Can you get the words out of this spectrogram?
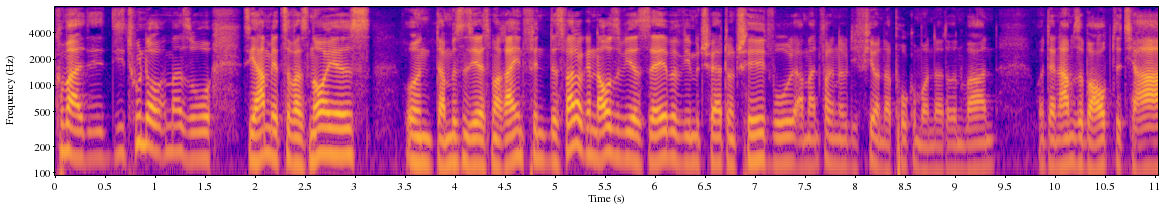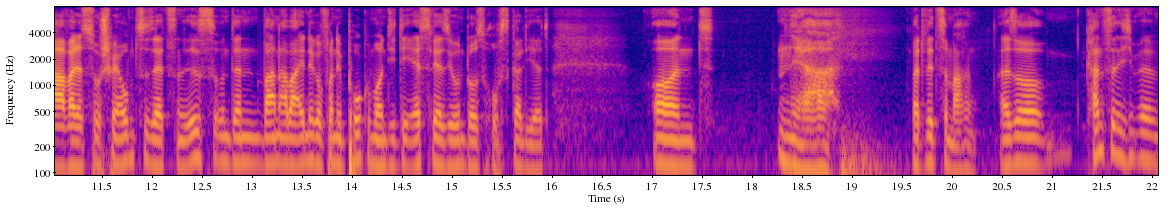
guck mal, die, tun doch immer so, sie haben jetzt so was Neues und da müssen sie erstmal reinfinden. Das war doch genauso wie dasselbe wie mit Schwert und Schild, wo am Anfang nur die 400 Pokémon da drin waren. Und dann haben sie behauptet, ja, weil das so schwer umzusetzen ist. Und dann waren aber einige von den Pokémon die DS-Version bloß hochskaliert. Und ja, was willst du machen? Also kannst du nicht. Äh,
